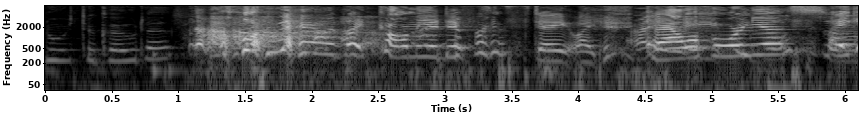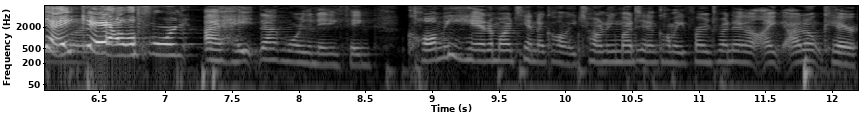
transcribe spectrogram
North Dakota. Or they would like call me a different state, like hate California. so like, hey, much. California. I hate that more than anything. Call me Hannah Montana. Call me Tony Montana. Call me French Montana. Like, I don't care,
